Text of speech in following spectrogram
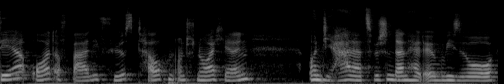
der Ort auf Bali fürs Tauchen und Schnorcheln. Und ja, dazwischen dann halt irgendwie so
